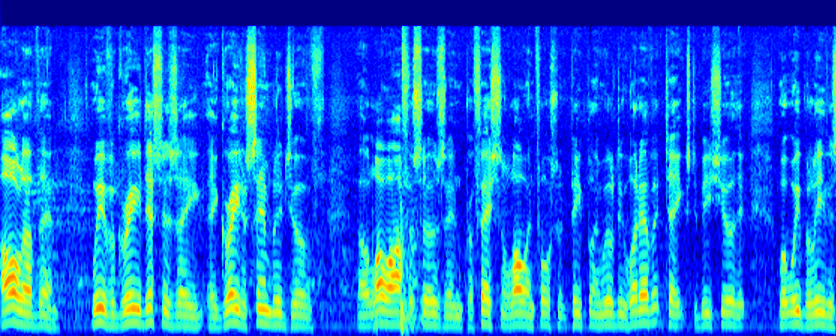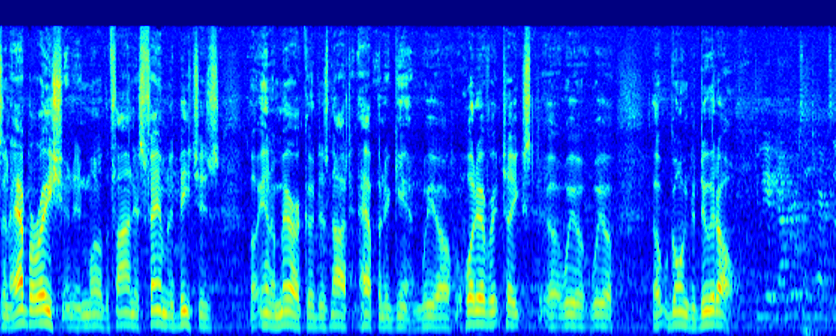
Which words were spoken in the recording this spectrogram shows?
all of them. We have agreed this is a, a great assemblage of uh, law officers and professional law enforcement people, and we'll do whatever it takes to be sure that what we believe is an aberration in one of the finest family beaches uh, in America does not happen again. We are, whatever it takes, uh, we are, we are uh, going to do it all. Do we have numbers in terms of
